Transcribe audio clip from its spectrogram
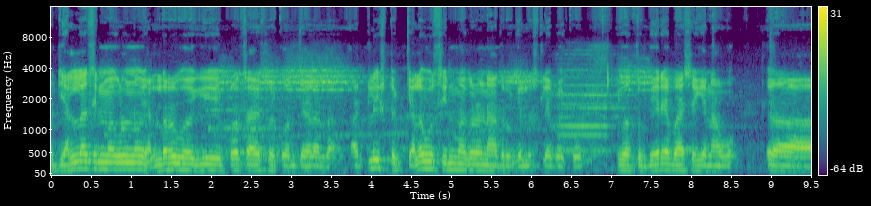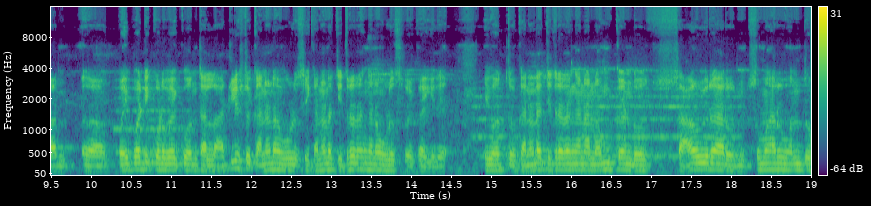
ಬಟ್ ಎಲ್ಲ ಸಿನಿಮಾಗಳ್ನು ಎಲ್ಲರೂ ಹೋಗಿ ಪ್ರೋತ್ಸಾಹಿಸಬೇಕು ಅಂತ ಹೇಳಲ್ಲ. ಅಟ್ಲೀಸ್ಟ್ ಕೆಲವು ಸಿನಿಮಾಗಳನ್ನಾದರೂ ಗೆಲ್ಲಿಸಲೇಬೇಕು. ಇವತ್ತು ಬೇರೆ ಭಾಷೆಗೆ ನಾವು ಪೈಪೋಟಿ ಕೊಡಬೇಕು ಅಂತಲ್ಲ ಅಟ್ಲೀಸ್ಟ್ ಕನ್ನಡ ಉಳಿಸಿ, ಕನ್ನಡ ಚಿತ್ರರಂಗನ ಉಳಿಸ್ಬೇಕಾಗಿದೆ. ಇವತ್ತು ಕನ್ನಡ ಚಿತ್ರರಂಗನ ನಂಬ್ಕೊಂಡು ಸಾವಿರಾರು, ಸುಮಾರು ಒಂದು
